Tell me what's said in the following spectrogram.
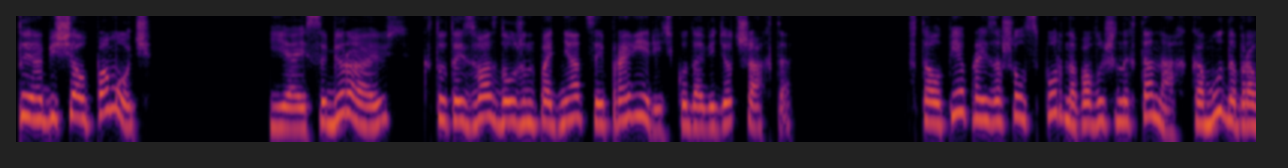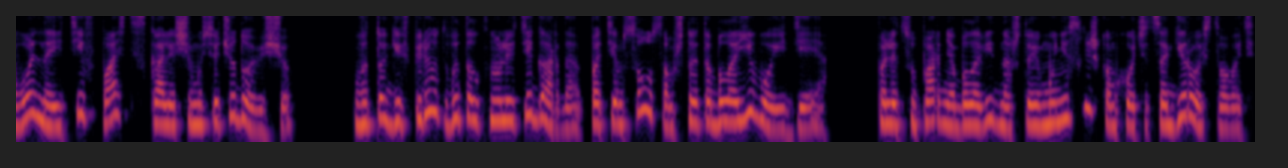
«Ты обещал помочь!» «Я и собираюсь. Кто-то из вас должен подняться и проверить, куда ведет шахта». В толпе произошел спор на повышенных тонах, кому добровольно идти в пасть скалящемуся чудовищу. В итоге вперед вытолкнули Тигарда под тем соусом, что это была его идея. По лицу парня было видно, что ему не слишком хочется геройствовать.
